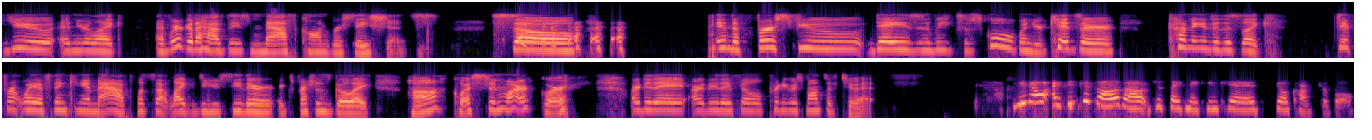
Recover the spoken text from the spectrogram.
you, and you're like, and we're going to have these math conversations. So, in the first few days and weeks of school, when your kids are coming into this like different way of thinking in math, what's that like? Do you see their expressions go like, "Huh?" question mark or or do they or do they feel pretty responsive to it? You know, I think it's all about just like making kids feel comfortable,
